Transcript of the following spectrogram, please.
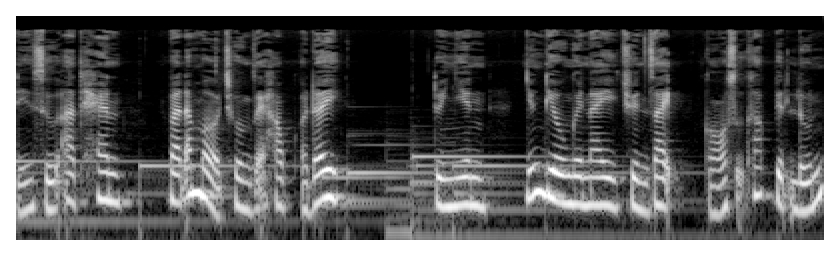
đến xứ Athens và đã mở trường dạy học ở đây. Tuy nhiên, những điều người này truyền dạy có sự khác biệt lớn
